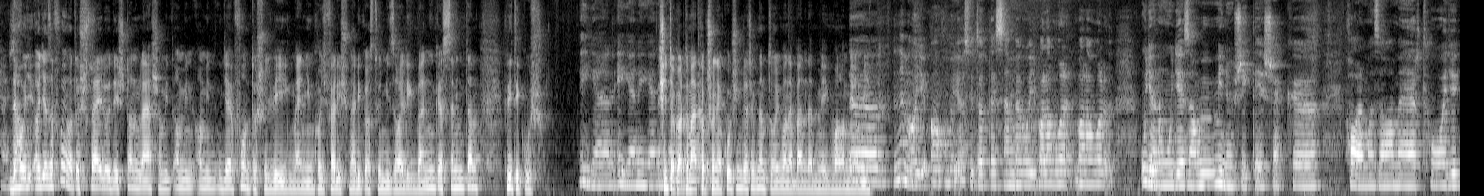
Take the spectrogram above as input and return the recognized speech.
Persze. De hogy, hogy ez a folyamatos fejlődés, tanulás, amit, amin, amin ugye fontos, hogy végigmenjünk, hogy felismerjük azt, hogy mi zajlik bennünk, ez szerintem kritikus. Igen, igen, igen. És itt akartam átkapcsolni a coachingra, csak nem tudom, hogy van-e benned még valami, ami... Ö, nem, hogy, hogy azt jutott eszembe, hogy valahol, valahol ugyanúgy ez a minősítések halmaza, mert hogy,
